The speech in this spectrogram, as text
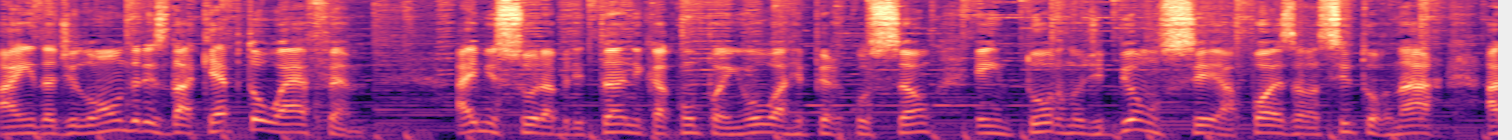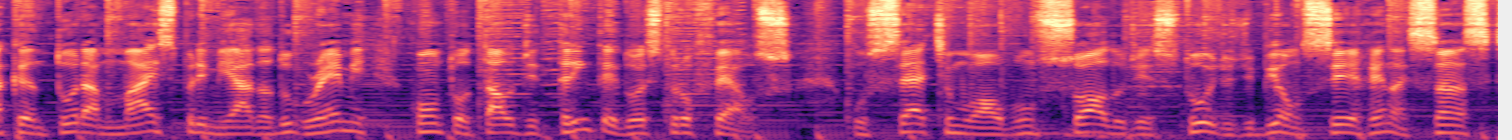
Ainda de Londres, da Capital FM. A emissora britânica acompanhou a repercussão em torno de Beyoncé após ela se tornar a cantora mais premiada do Grammy, com um total de 32 troféus. O sétimo álbum solo de estúdio de Beyoncé, Renaissance,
